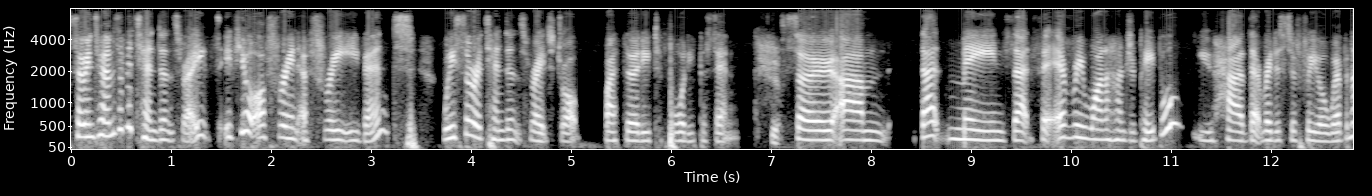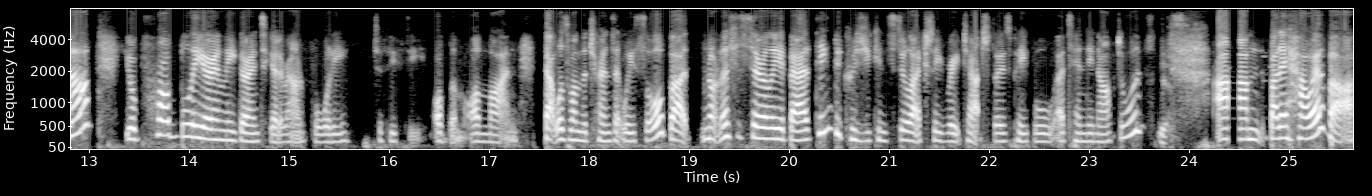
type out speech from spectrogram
so in terms of attendance rates, if you're offering a free event, we saw attendance rates drop by 30 to 40%. Yes. So um, that means that for every 100 people you have that register for your webinar, you're probably only going to get around 40 to 50 of them online. That was one of the trends that we saw, but not necessarily a bad thing because you can still actually reach out to those people attending afterwards. Yes. Um, but however,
